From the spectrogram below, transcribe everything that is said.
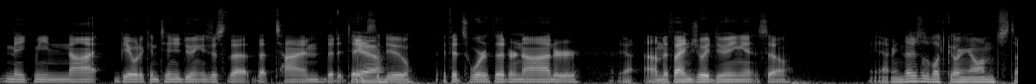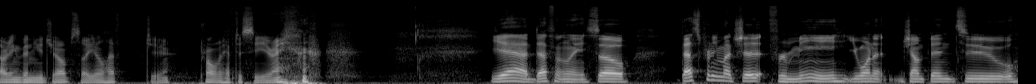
make me not be able to continue doing is just that that time that it takes Yeah. to do if it's worth it or not, or Yeah. um, if I enjoy doing it. So Yeah, I mean, there's a lot going on starting the new job, so you'll have to probably have to see, right? yeah, definitely. So that's pretty much it for me. You want to jump into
